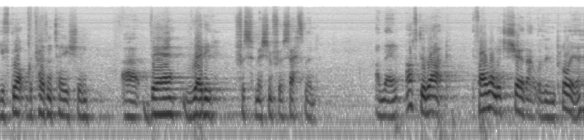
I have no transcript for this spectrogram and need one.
you've got the presentation uh, they're ready for submission for assessment. And then after that, if I wanted to share that with an employer,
